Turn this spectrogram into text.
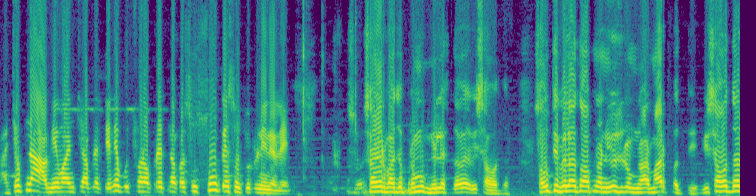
ભાજપના આગેવાન છે આપણે તેને પૂછવાનો પ્રયત્ન કરશું. શું કહેશો ચૂંટણીને લઈને? શહેર ભાજપ પ્રમુખ નિલેશ દવે વિસાવદર. સૌથી પહેલા તો આપણા ન્યૂઝ રૂમ મારફતથી વિસાવદર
